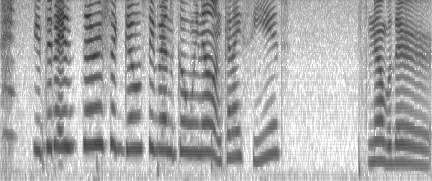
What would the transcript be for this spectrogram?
it did a, there is a ghost event going on. Can I see it? No, but there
